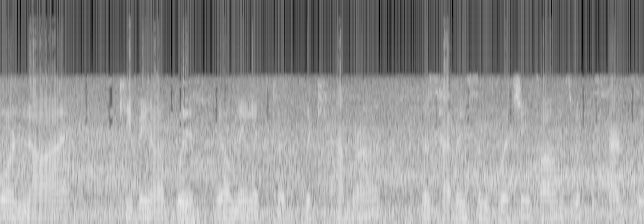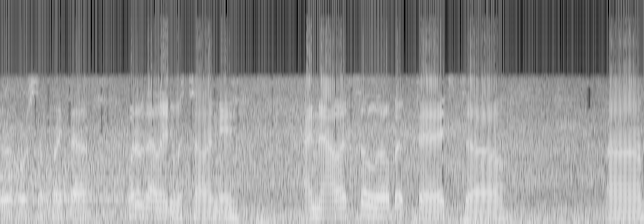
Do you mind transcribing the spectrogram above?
for not keeping up with filming, it's because the camera was having some glitching problems with the sensor or something like that, whatever that lady was telling me. And now it's a little bit fixed, so, um,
